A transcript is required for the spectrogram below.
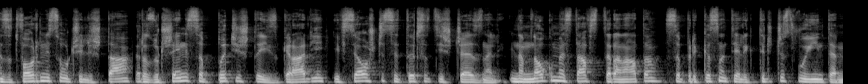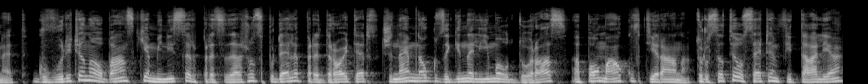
Затворени са училища, разрушени са пътища и сгради и все още се търсят изчезнали. На много места в страната са прекъснати електричество и интернет. Говорител на албанския министр-председател споделя пред Reuters, Reuters, че най-много загинали има от Дорас, а по-малко в Тирана. Трусът е усетен в Италия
